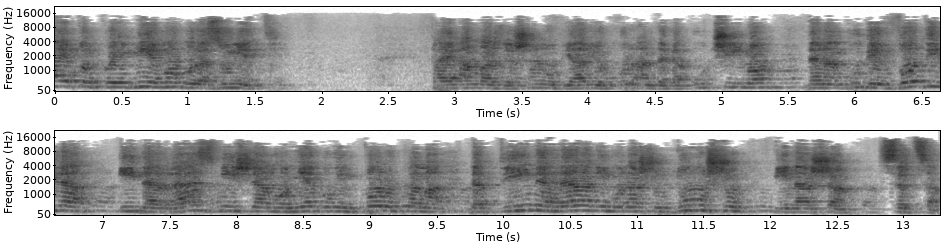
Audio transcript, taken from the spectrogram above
ajetom kojeg nije mogu razumjeti. Pa je Allah Žešan objavio Kur'an da ga učimo, da nam bude vodilja i da razmišljamo o njegovim porukama, da time hranimo našu dušu i naša srca.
